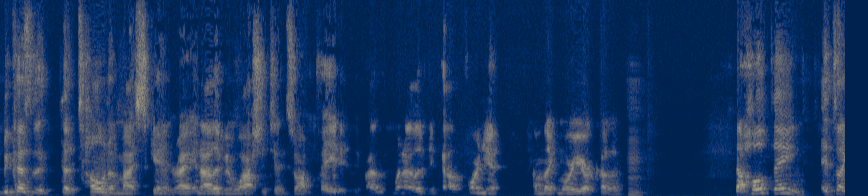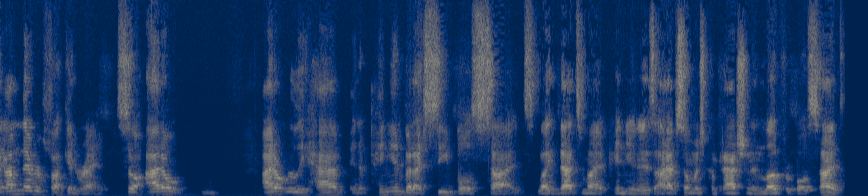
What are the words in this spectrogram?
because the, the tone of my skin, right? And I live in Washington, so I'm faded. I, when I lived in California, I'm like more your color. Hmm. The whole thing, it's like I'm never fucking right. So I don't, I don't really have an opinion, but I see both sides. Like that's my opinion. Is I have so much compassion and love for both sides.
